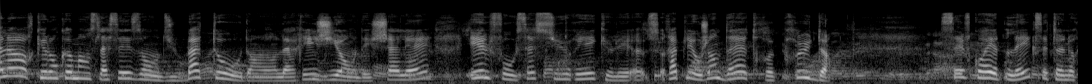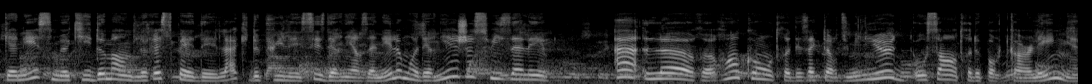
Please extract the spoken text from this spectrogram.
Alors que l'on commence la saison du bateau dans la région des chalets, il faut s'assurer que les, euh, rappeler aux gens d'être prudents. Save Quiet Lakes est un organisme qui demande le respect des lacs depuis les six dernières années. Le mois dernier, je suis allée à leur rencontre des acteurs du milieu au centre de Port Carling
